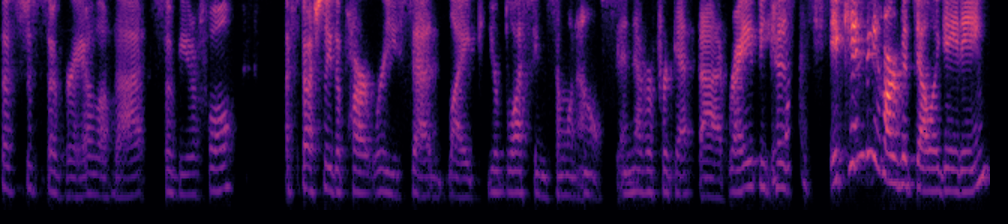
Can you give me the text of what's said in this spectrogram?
that's just so great. I love that. So beautiful. Especially the part where you said like you're blessing someone else and never forget that right? Because yes. it can be hard with delegating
